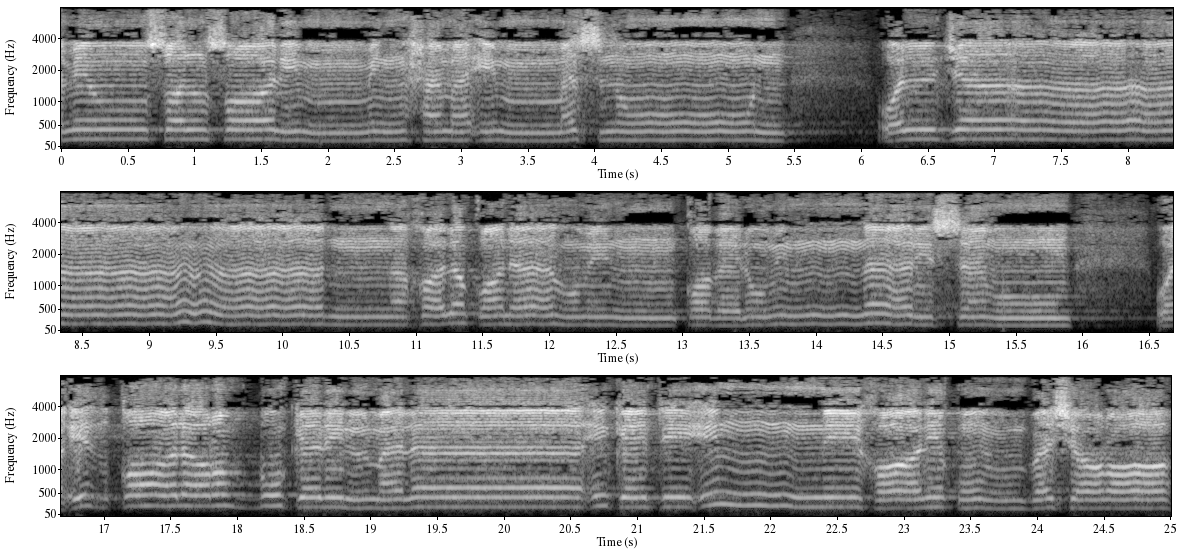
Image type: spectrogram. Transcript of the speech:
من صلصال من حمأ مسنون والجان خلقناه من قبل من نار السموم وإذ قال ربك للملائكة إني خالق بشرا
